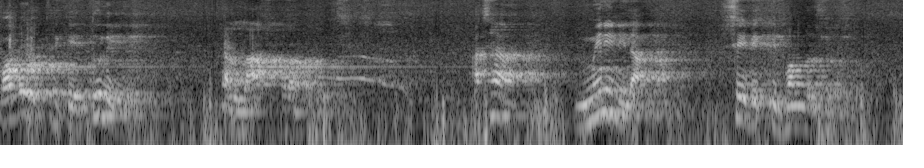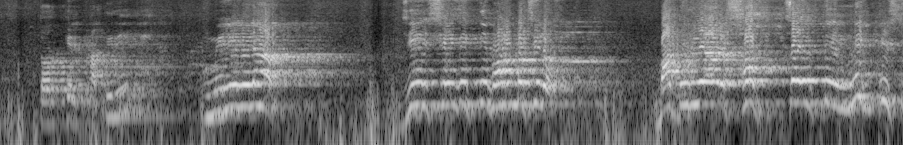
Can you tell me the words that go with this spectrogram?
কবর থেকে তুলে তার লাশ পড়ানো হয়েছে আচ্ছা মেনে নিলাম সেই ব্যক্তি ভণ্ড ছিল। তর্কের খাতিরে মেনে নিলাম যে সেই ব্যক্তি ভণ্ড ছিল, বা দুনিয়ার সবচাইতে নিকৃষ্ট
